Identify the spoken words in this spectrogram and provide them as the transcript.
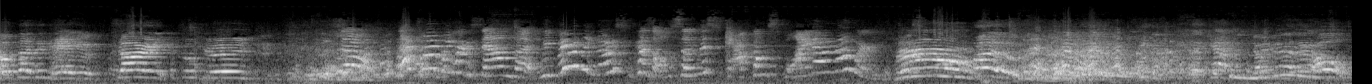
hope that didn't hit you. Sorry. It's okay. So, that time we heard a sound, but we barely noticed because all of a sudden this cow comes flying out of nowhere. Whoa! The cat jumped out of their hole.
